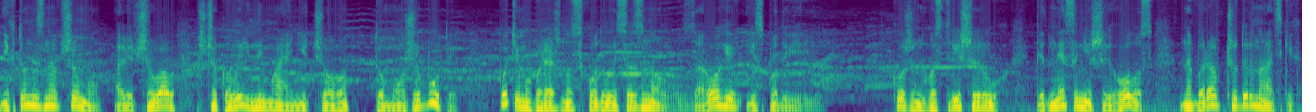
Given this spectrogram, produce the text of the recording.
Ніхто не знав чому, а відчував, що коли й немає нічого, то може бути. Потім обережно сходилися знову з-за рогів і з подвір'їв. Кожен гостріший рух, піднесеніший голос набирав чудернацьких,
